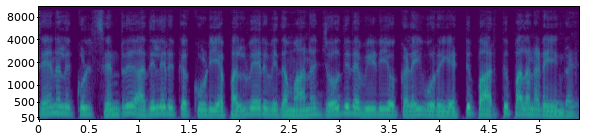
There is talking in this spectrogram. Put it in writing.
சேனலுக்குள் சென்று அதிலிருக்கக்கூடிய பல்வேறு விதமான ஜோதிட வீடியோக்களை ஒரு எட்டு பார்த்து பலனடையுங்கள்.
